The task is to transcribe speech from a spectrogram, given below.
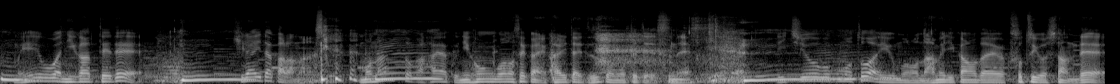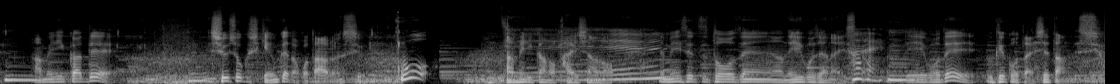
うん。英語が苦手でうん嫌いだからなんですよ。もうなんとか早く日本語の世界に帰りたいってずっと思っててですね。一応僕もとはいうもののアメリカの大学卒業したんでうん。アメリカで就職試験受けたことあるんですよ。お。アメリカの会社の。面接当然あの英語じゃないですか、はい。で英語で受け答えしてたんですよ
